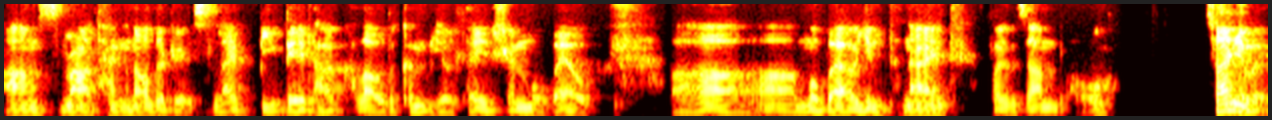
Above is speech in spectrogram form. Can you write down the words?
on smart technologies like big data, cloud computation, mobile, uh, mobile internet, for example. So anyway,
